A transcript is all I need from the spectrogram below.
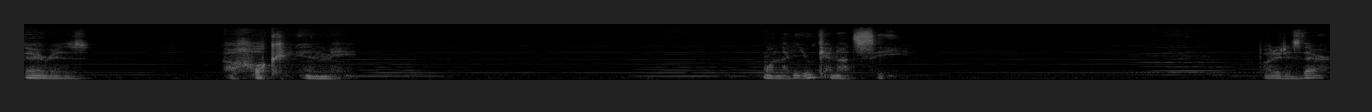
There is a hook in me. One that you cannot see. But it is there.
